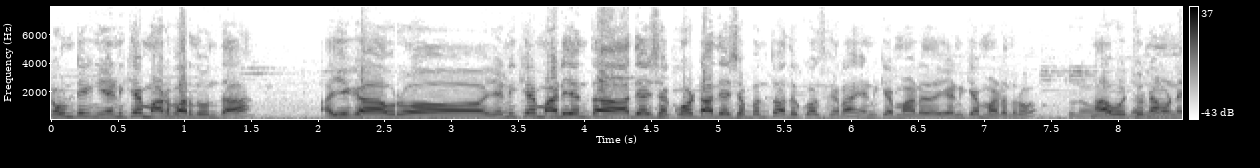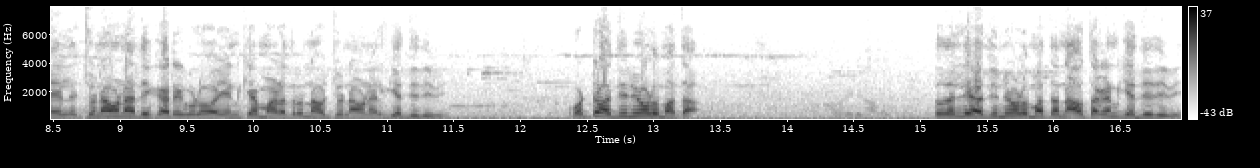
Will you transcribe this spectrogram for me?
ಕೌಂಟಿಂಗ್ ಎಣಿಕೆ ಮಾಡಬಾರ್ದು ಅಂತ. ಈಗ ಅವರು ಎಣಿಕೆ ಮಾಡಿ ಅಂತ ಆದೇಶ ಕೋರ್ಟ್ ಆದೇಶ ಬಂತು ಅದಕ್ಕೋಸ್ಕರ ಎಣಿಕೆ ಮಾಡ ಎಣಿಕೆ ಮಾಡಿದ್ರು. ನಾವು ಚುನಾವಣೆಯಲ್ಲಿ ಚುನಾವಣಾಧಿಕಾರಿಗಳು ಎಣಿಕೆ ಮಾಡಿದ್ರು ನಾವು ಚುನಾವಣೆಯಲ್ಲಿ ಗೆದ್ದಿದ್ದೀವಿ. ಒಟ್ಟು ಹದಿನೇಳು ಮತ. ದಲ್ಲಿ ಹದಿನೇಳು ಮತ ನಾವು ತಗೊಂಡು ಗೆದ್ದಿದ್ದೀವಿ.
